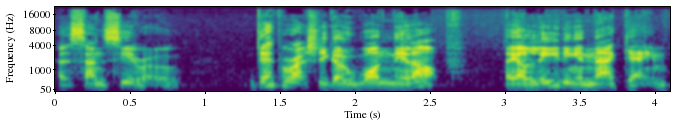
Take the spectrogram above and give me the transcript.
at San Siro, Depor actually go 1 0 up. They are leading in that game.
